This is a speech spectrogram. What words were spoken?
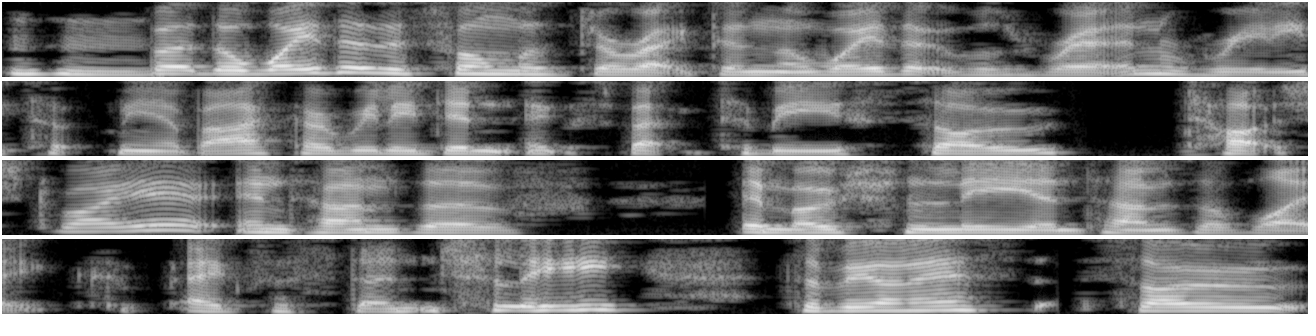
hmm But the way that this film was directed and the way that it was written really took me aback. I really didn't expect to be so touched by it in terms of emotionally, in terms of like existentially, to be honest. So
